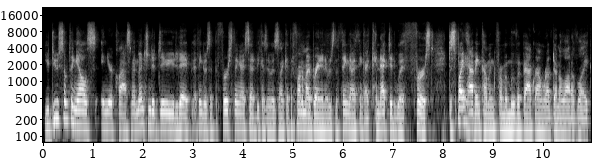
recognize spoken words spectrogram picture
you do something else in your class and i mentioned it to you today i think it was like the first thing i said because it was like at the front of my brain and it was the thing that i think i connected with first despite having coming from a movement background where i've done a lot of like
